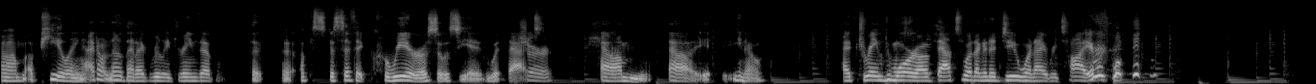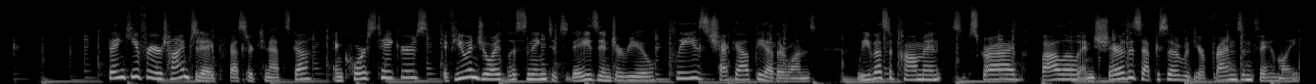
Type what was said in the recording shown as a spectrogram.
um, appealing. I don't know that I've really dreamed of the, a specific career associated with that. Sure. sure. Um, uh, you know, I've dreamed more of that's what I'm going to do when I retire. Thank you for your time today, Professor Konetzka. And course takers, if you enjoyed listening to today's interview, please check out the other ones. Leave us a comment, subscribe, follow, and share this episode with your friends and family.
